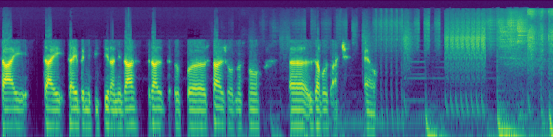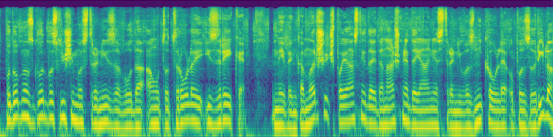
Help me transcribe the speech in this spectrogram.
taj, taj, taj beneficirani rad, rad, staž, odnosno e, za vozače. Evo. Podobno zgodbo slišimo strani zavoda Autotrole iz Reke. Nevenka Mršič pojasni, da je današnje dejanje strani voznikov le opozorilo,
